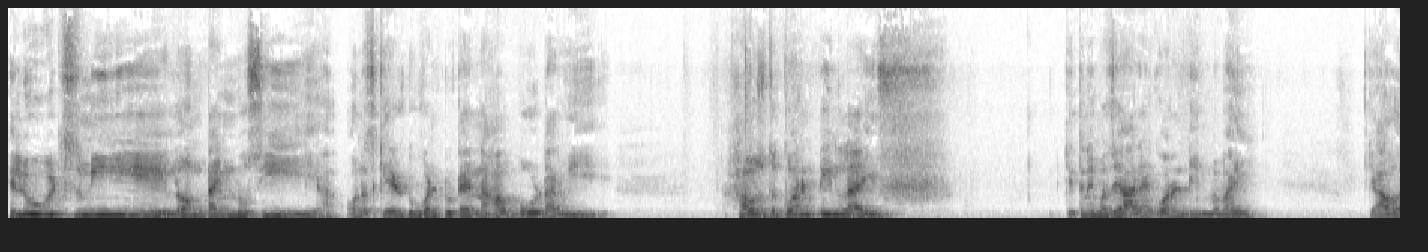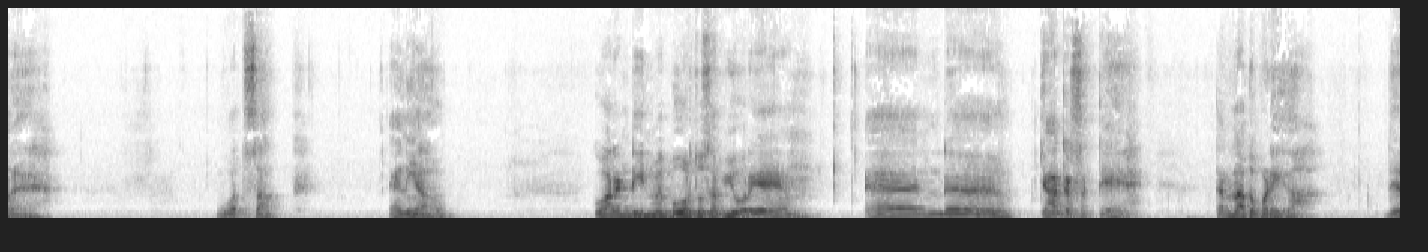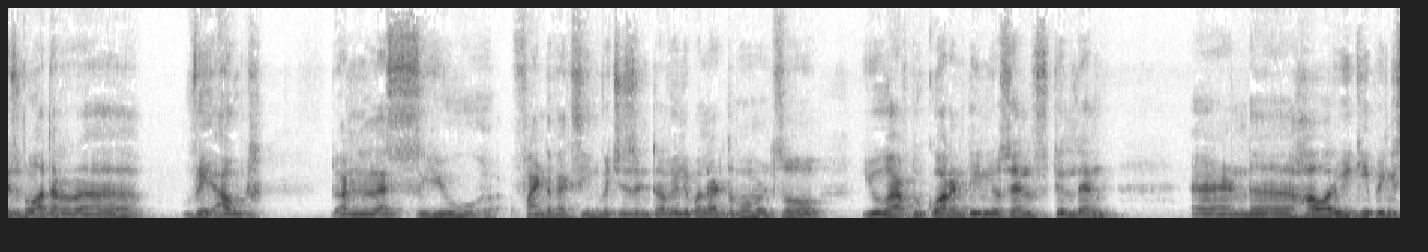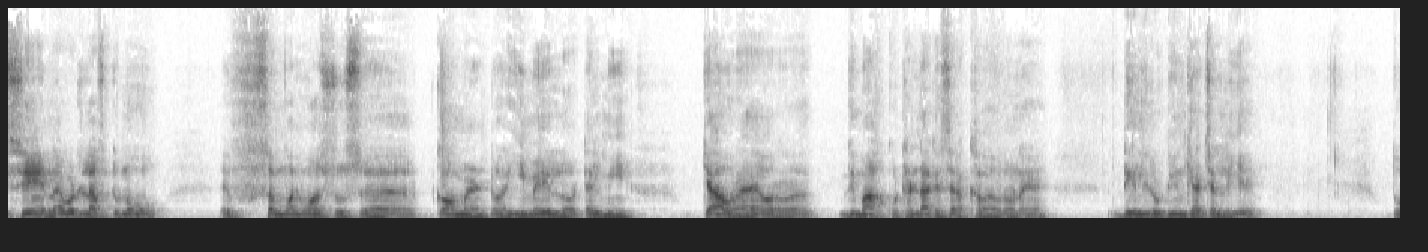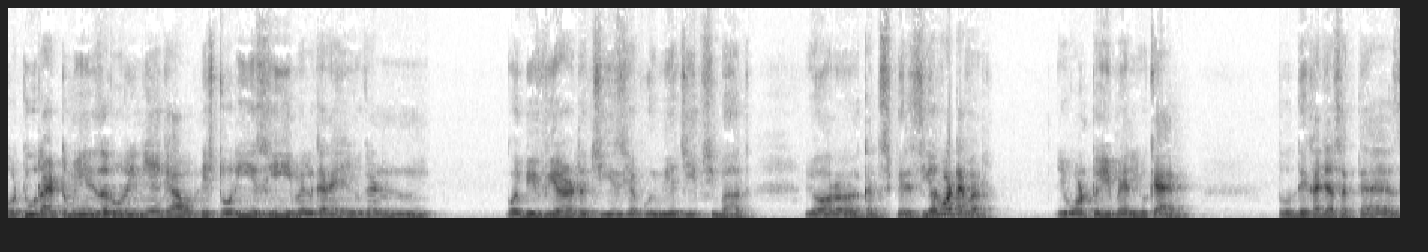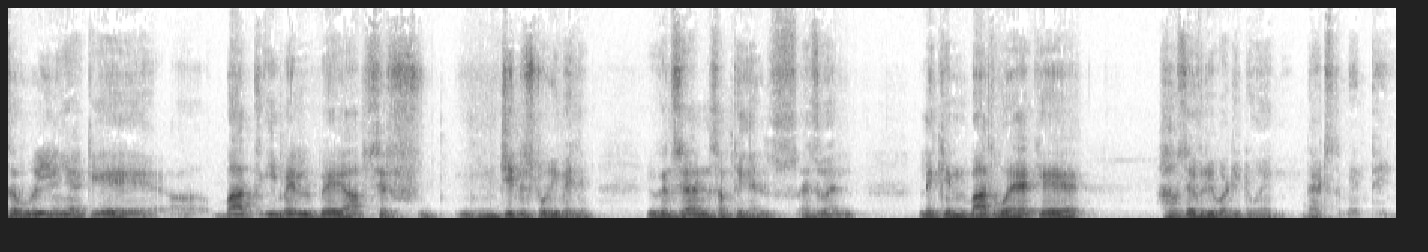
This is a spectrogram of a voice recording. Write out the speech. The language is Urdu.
Hello it's me long time no see on a scale to 1 to 10, how bored are we? How's the quarantine life? کتنے مزے آ رہے ہیں کوارنٹین میں بھائی کیا ہو رہا ہے what's up anyhow quarantine میں بور تو سبھی ہو رہے ہیں اینڈ کیا کر سکتے ہیں کرنا تو پڑے گا there is no other way out unless you find a vaccine which isn't available at the moment so you have to quarantine yourself till then and uh, how are we keeping sane i would love to know if someone wants to uh, comment or email or tell me تو ڈو رائٹ ٹو می ضروری نہیں ہے کہ آپ اپنی سٹوریز ہی ای میل کریں. یو کین کوئی بھی ویئرڈ چیز یا کوئی بھی عجیب سی بات یور کنسپیرسی اور whatever you want to email you can تو دیکھا جا سکتا ہے، ضروری نہیں ہے کہ بات ای میل پہ آپ صرف جن سٹوری بھیجیں you can send something else as well لیکن بات وہ ہے کہ how's everybody doing that's the main thing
